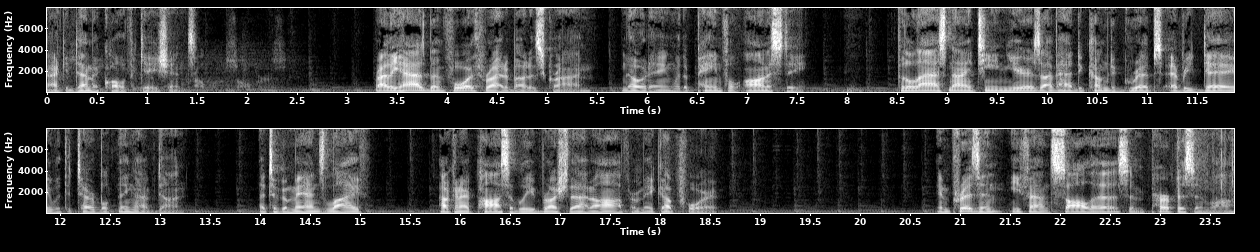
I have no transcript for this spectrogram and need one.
academic qualifications. Reilly has been forthright about his crime, noting with a painful honesty For the last 19 years, I've had to come to grips every day with the terrible thing I've done. I took a man's life. How can I possibly brush that off or make up for it? In prison, he found solace and purpose in law,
